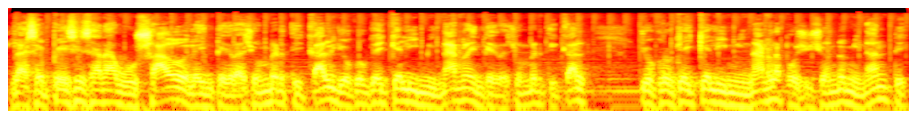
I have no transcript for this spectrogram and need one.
Las EPS han abusado de la integración vertical. Yo creo que hay que eliminar la integración vertical. Yo creo que hay que eliminar la posición dominante.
